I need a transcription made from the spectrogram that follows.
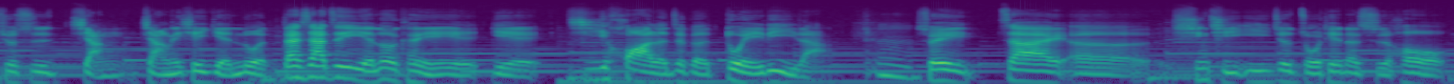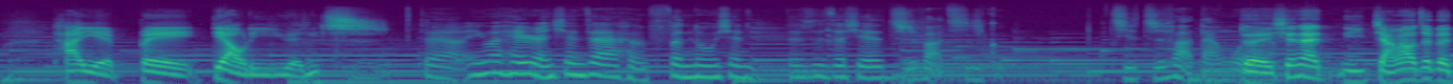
就是讲讲了一些言论，但是他这些言论可能也也激化了这个对立啦，嗯，所以在呃星期一就昨天的时候，他也被调离原职。对啊，因为黑人现在很愤怒，现就是这些执法机构及执法单位。对，现在你讲到这个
